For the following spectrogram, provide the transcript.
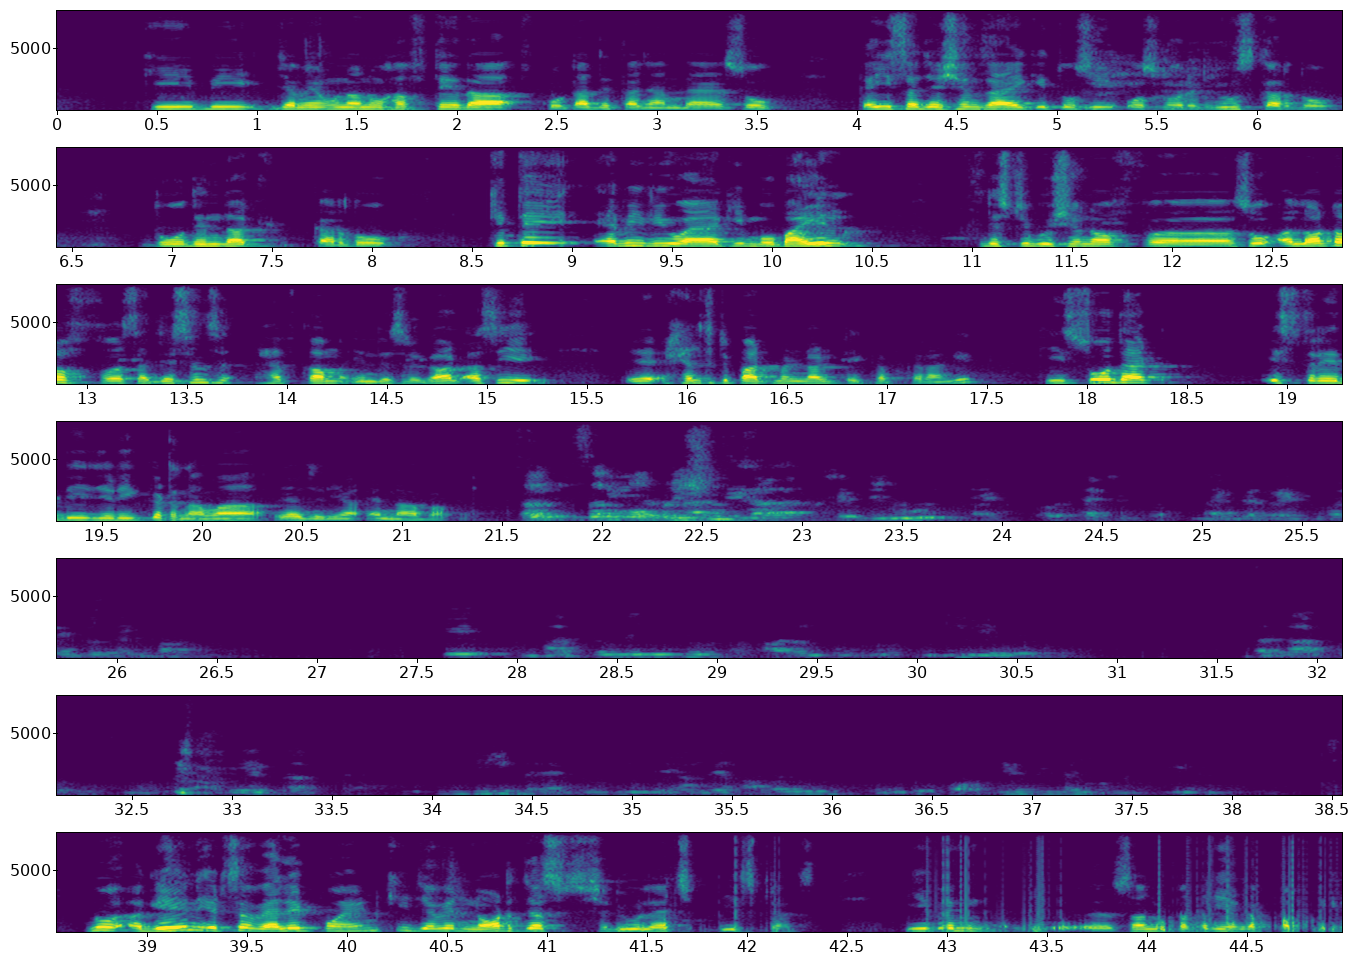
ਕਿ ਵੀ ਜਿਵੇਂ ਉਹਨਾਂ ਨੂੰ ਹਫਤੇ ਦਾ ਕੋਟਾ ਦਿੱਤਾ ਜਾਂਦਾ ਹੈ ਸੋ ਕਈ ਸਜੈਸ਼ਨਸ ਆਏ ਕਿ ਤੁਸੀਂ ਉਸ ਨੂੰ ਰਿਡਿਊਸ ਕਰ ਦਿਓ 2 ਦਿਨ ਦਾ ਕਰ ਦਿਓ ਕਿਤੇ ਇਹ ਵੀ ਵਿਊ ਆਇਆ ਕਿ mobile distribution of uh, so a lot of uh, suggestions have come in this regard. ਅਸੀਂ ਹੈਲਥ ਡਿਪਾਰਟਮੈਂਟ ਨਾਲ ਟੇਕ ਅਪ ਕਰਾਂਗੇ ਕਿ ਸੋ that ਇਸ ਤਰ੍ਹਾਂ ਦੀ ਜਿਹੜੀ ਘਟਨਾਵਾਂ ਜਾਂ ਜਿਹੜੀਆਂ ਇਹ ਨਾ ਵਾਪਰ। Sir sir operation schedule like the trend wise doesn't bar ਕਿ ਹਿਮਾਚਲ ਦੇ ਵਿੱਚ ਸਹਾਰਨਪੁਰ ਤੋਂ ਕੁਝ ਵੀ ਹੋ ਰਿਹਾ ਨਾਰਕੋਟਿਕਸ ਇਹ ਡਰਗ ਇਜ਼ੀਲੀ ਬੈਨ ਦੇ ਆਂਦੇ how are you going to coordinate with the UT no, again, it's a valid point ਕਿ ਜਿਵੇਂ not just schedule h these drugs even ਸਾਨੂੰ ਪਤਾ ਹੀ ਹੈਗਾ ਪਪੀ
